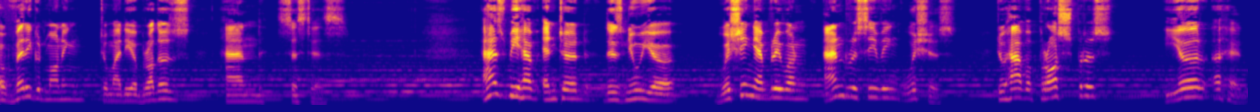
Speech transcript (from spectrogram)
A very good morning to my dear brothers and sisters. As we have entered this new year, wishing everyone and receiving wishes to have a prosperous year ahead,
